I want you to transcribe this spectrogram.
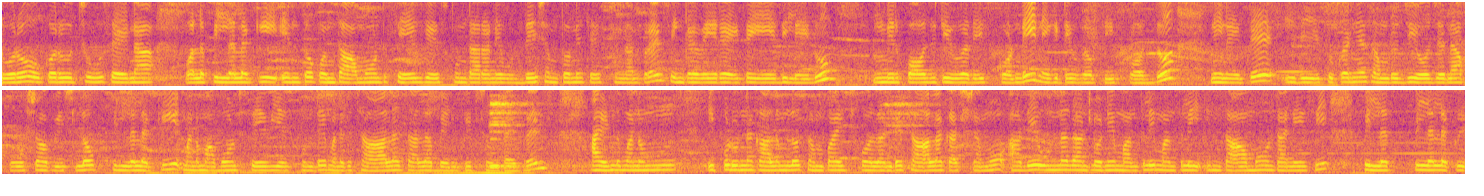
ఎవరో ఒకరు చూసైనా వాళ్ళ పిల్లలకి ఎంతో కొంత అమౌంట్ సేవ్ చేసుకుంటారనే ఉద్దేశంతోనే చేస్తున్నాను ఫ్రెండ్స్. ఇంకా వేరే అయితే ఏది లేదు. మీరు పాజిటివ్గా తీసుకోండి నెగిటివ్గా తీసుకోవద్దు. నేనైతే ఇది సుకన్య సమృద్ధి యోజన పోస్ట్ ఆఫీస్లో పిల్లలకి మనం అమౌంట్ సేవ్ చేసుకుంటే మనకు చాలా చాలా బెనిఫిట్స్ ఉంటాయి ఫ్రెండ్స్. అండ్ మనం ఇప్పుడున్న కాలంలో సంపాదించుకోవాలంటే చాలా కష్టము. అదే ఉన్న దాంట్లోనే మంత్లీ మంత్లీ ఇంత అమౌంట్ అనేసి పిల్ల పిల్లలకి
